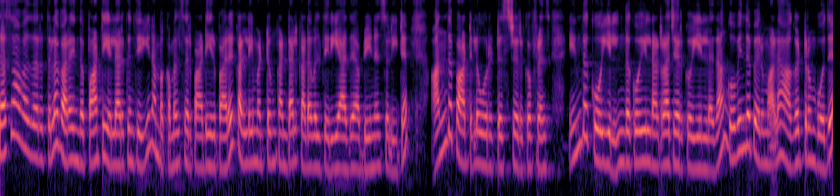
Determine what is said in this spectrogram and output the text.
தசாவதாரத்தில் வர இந்த பாட்டு எல்லாருக்கும் தெரியும். நம்ம கமல் சார் பாடியிருப்பார். கல்லை மட்டும் கண்டால் கடவுள் தெரியாது அப்படின்னு சொல்லிட்டு அந்த பாட்டில் ஒரு டெஸ்ட் இருக்குது ஃப்ரெண்ட்ஸ் இந்த கோயில் இந்த கோயில் நடராஜர் கோயிலில் தான் கோவிந்த பெருமாளை அகற்றும் போது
